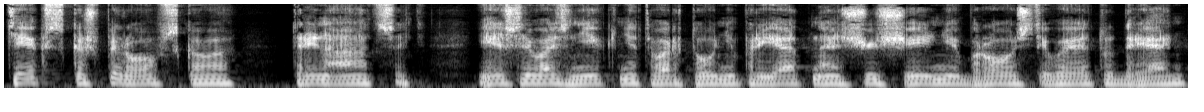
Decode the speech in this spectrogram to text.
текст Кашпировского, тринадцать. Если возникнет во рту неприятное ощущение, бросьте вы эту дрянь,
